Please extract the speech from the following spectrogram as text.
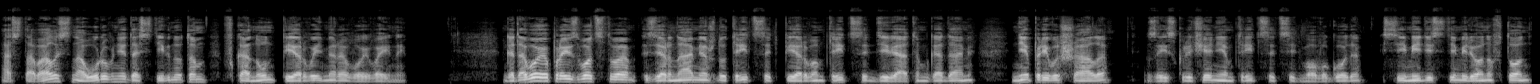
оставалось на уровне, достигнутом в канун Первой мировой войны. Годовое производство зерна между 31-39 годами не превышало за исключением 1937 года, 70 миллионов тонн,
